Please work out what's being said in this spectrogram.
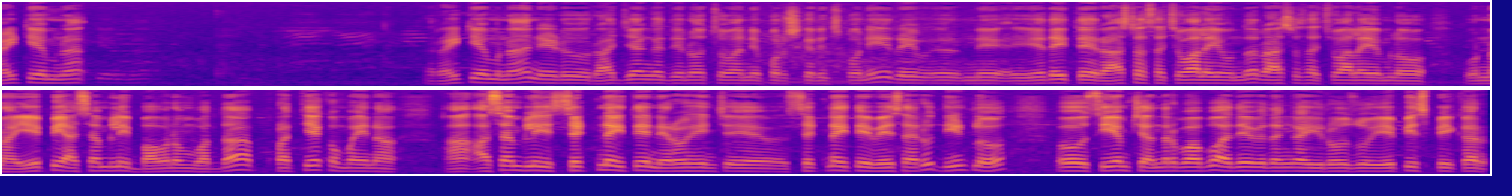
రైట్ ఏమన్నా? రైట్ యమున నేడు రాజ్యాంగ దినోత్సవాన్ని పురస్కరించుకొని రే ఏదైతే రాష్ట్ర సచివాలయం ఉందో రాష్ట్ర సచివాలయంలో ఉన్న ఏపీ అసెంబ్లీ భవనం వద్ద ప్రత్యేకమైన అసెంబ్లీ సెట్నైతే అయితే నిర్వహించే సెట్నైతే అయితే వేశారు. దీంట్లో సీఎం చంద్రబాబు అదేవిధంగా ఈరోజు ఏపీ స్పీకర్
